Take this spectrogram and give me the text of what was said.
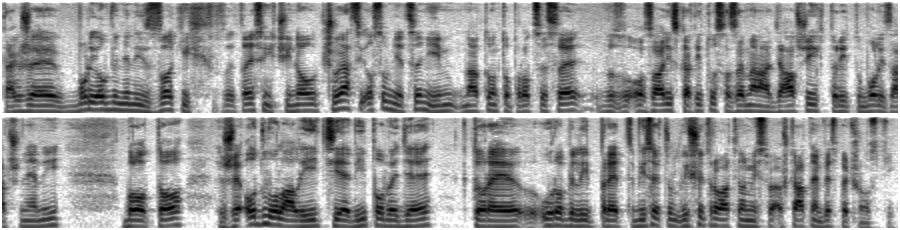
Takže boli obvinení z veľkých trestných činov, čo ja si osobne cením na tomto procese z hľadiska Titusa Zemana a ďalších, ktorí tu boli začnení, bolo to, že odvolali tie výpovede, ktoré urobili pred vyšetrovateľmi štátnej bezpečnosti.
